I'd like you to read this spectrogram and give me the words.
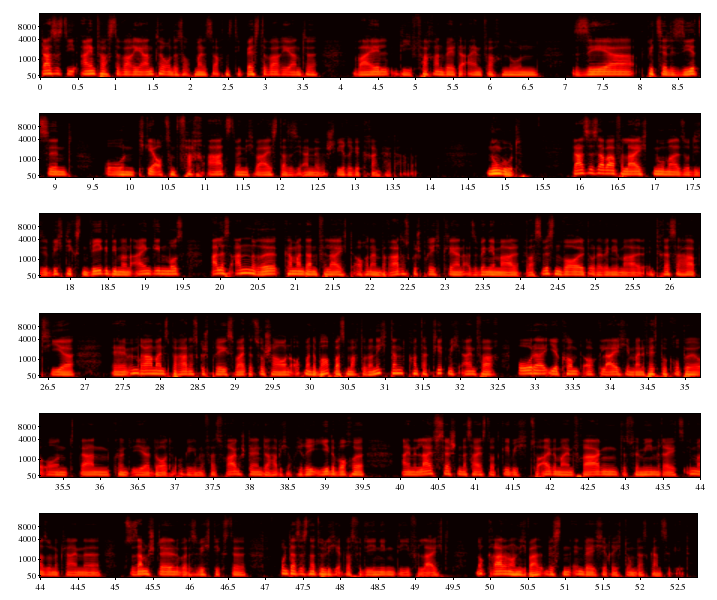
Das ist die einfachste Variante und das ist auch meines Erachtens die beste Variante, weil die Fachanwälte einfach nun sehr spezialisiert sind und ich gehe auch zum Facharzt, wenn ich weiß, dass ich eine schwierige Krankheit habe. Nun gut, das ist aber vielleicht nur mal so diese wichtigsten Wege, die man eingehen muss. Alles andere kann man dann vielleicht auch in einem Beratungsgespräch klären. Also wenn ihr mal was wissen wollt oder wenn ihr mal Interesse habt, hier äh, im Rahmen eines Beratungsgesprächs weiterzuschauen, ob man da überhaupt was macht oder nicht, dann kontaktiert mich einfach. Oder ihr kommt auch gleich in meine Facebook-Gruppe und dann könnt ihr dort gegebenenfalls Fragen stellen. Da habe ich auch jede Woche eine Live-Session. Das heißt, dort gebe ich zu allgemeinen Fragen des Familienrechts immer so eine kleine Zusammenstellen über das Wichtigste. Und das ist natürlich etwas für diejenigen, die vielleicht noch gerade noch nicht wissen, in welche Richtung das Ganze geht.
